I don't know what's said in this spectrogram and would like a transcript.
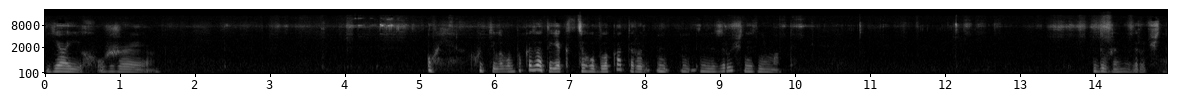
Я їх вже ой, хотіла вам показати, як з цього блокатора незручно знімати. Дуже незручно.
